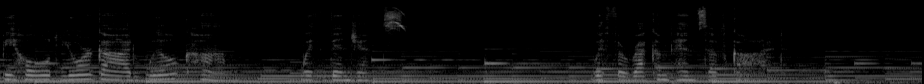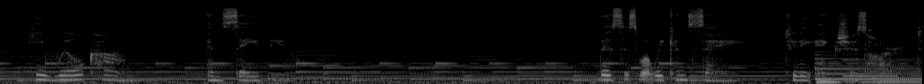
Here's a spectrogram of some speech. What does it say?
Behold, your God will come with vengeance, with the recompense of God. He will come and save you. This is what we can say to the anxious heart.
